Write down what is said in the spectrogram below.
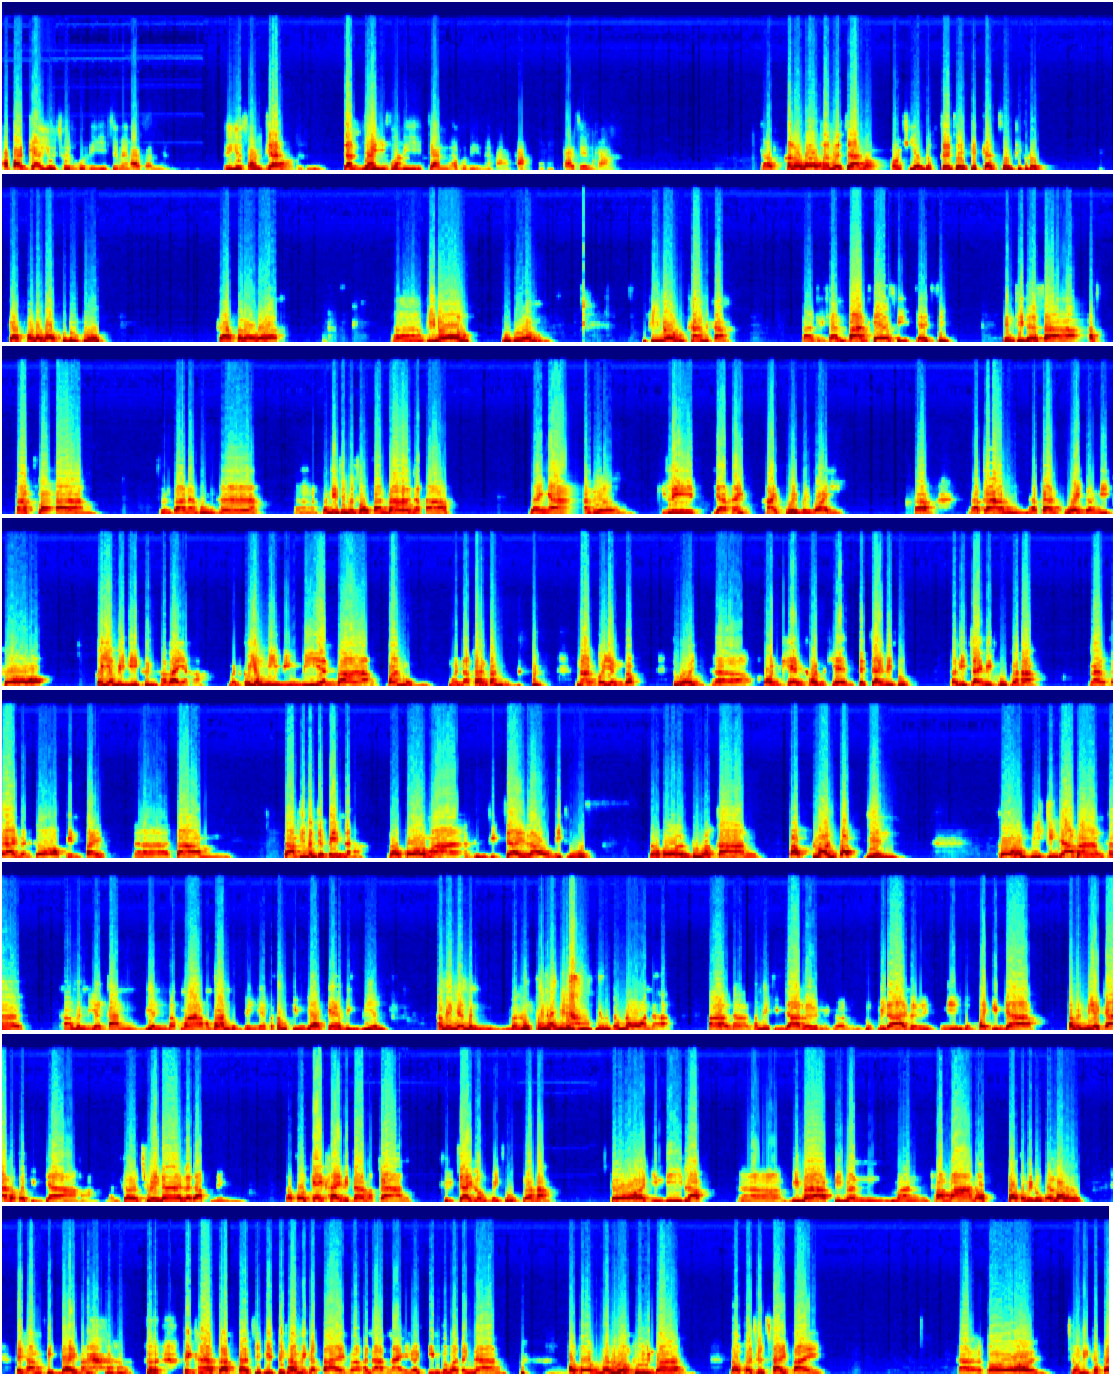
พระปานแก้วอยู่ชลบุรีใช่ไหมคะตอนนี้หรืออยู่สอระยู่แก้จันวทบุรีจันทบุจันทรีบุรีจันทบุรีนะคะ ค่ะ ค่ะเชิญค่ะกับคารวะท่านอาจารย์หมอเขียว ดรใจเพชรการส่วนที่เคารพกับคารวะผู้รู้กับคารวะอ่าพี่น้องผู้ร่วม พี่น้องทุกท่านค่ะค่ะดิฉันป่านแก้วสีใจสิบเป็นจิตอาสา ภาคกลางสวนตานาบุญห้าวันนี้จะมาส่งการบ้านนะคะ รายงานเรื่องกิเลส อยากให้หายป่วยไวๆค่ะ อาการอาการป่วยตอนนี้ก็ก็ยังไม่ดีขึ้นเท่าไหร่อะค่ะ มันก็ยังมีวิงเวียนบ้าง บ้านหมุน เหมือนอาการบ้านหมุน นั่งก็ยังแบบตัวอ่อคอนแคนคอนแคนแต่ใจไม่ทุกข์ตอนนี้ใจไม่ทุกข์แล้วค่ะ ร่างกายมันก็เป็นไปตามตามที่มันจะเป็นนะคะเราก็มาดูที่ใจเราไม่ทุกข์เราก็ดูอาการปรับร้อนปรับเย็น ก็มีกินยาบ้าง ถ้าถ้ามันมีอาการเวียนมากๆของบ้านหมุนอย่างเงี้ย ก็ต้องกินยาแก้วิงเวียน ถ้าไม่งั้นมันมันลุกไปไหนไม่ได้มันต้องนอนนะคะถ้าถ้าถ้าไม่กินยาเลยมันก็ลุกไม่ได้เลยนี้ให้กินยา ถ้ามันมีอาการเราก็กินยาค่ะ มันก็ช่วยได้ระดับหนึ่งเราก็แก้ไขไปตามอาการ คือใจเราไม่ทุกข์แล้วค่ะ ก็ยินดีรับอ่าวิบากที่มันมันทำมาเนาะเราก็ไม่รู้ว่าเราไปทำสิ่งใดมา ไปฆ่าตัดตัดชีวิตไปทำให้เขาตายมาขนาดไหนเนาะกินก็มาตั้งนานเขาก็มาทวงคืนบ้าง เราก็ชดใช้ไป ค่ะ แล้วก็ ช่วงนี้ก็ไป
